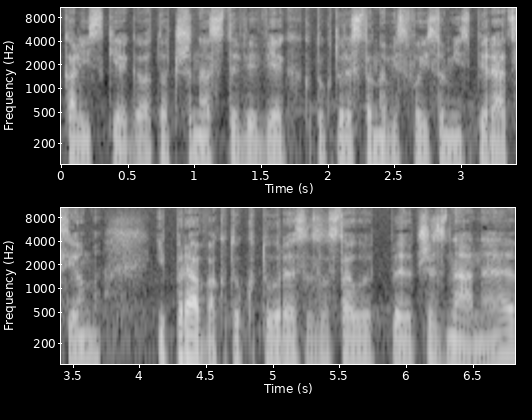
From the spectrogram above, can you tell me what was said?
kaliskiego, to XIII wiek, który stanowi swoistą inspiracją i prawa, które zostały e, przyznane,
